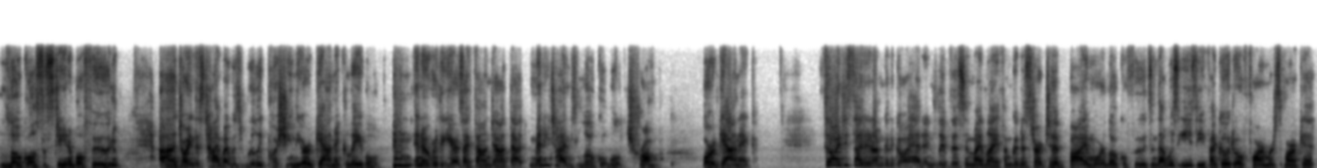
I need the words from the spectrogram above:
local sustainable food. Uh, during this time, I was really pushing the organic label. and over the years, I found out that many times local will trump organic. So I decided I'm going to go ahead and live this in my life. I'm going to start to buy more local foods. And that was easy if I go to a farmer's market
